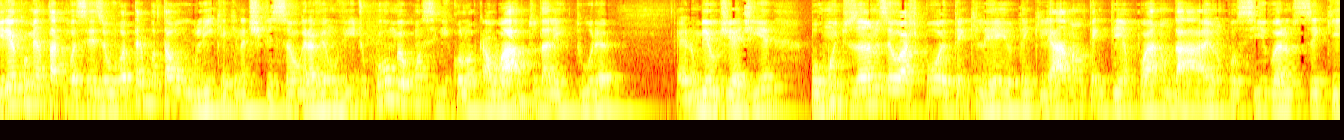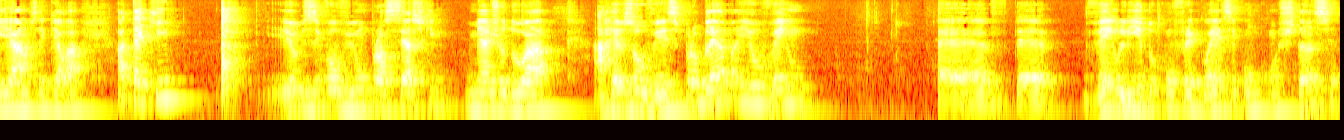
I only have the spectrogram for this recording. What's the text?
queria comentar com vocês, eu vou até botar o link aqui na descrição, eu gravei um vídeo como eu consegui colocar o hábito da leitura é, no meu dia a dia. Por muitos anos eu acho, pô, eu tenho que ler, eu tenho que ler, ah, mas não tem tempo, ah, não dá, eu não consigo, ah, não sei o que, ah, não sei o que lá. Até que eu desenvolvi um processo que me ajudou a, a resolver esse problema e eu venho, é, é, venho lido com frequência e com constância,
